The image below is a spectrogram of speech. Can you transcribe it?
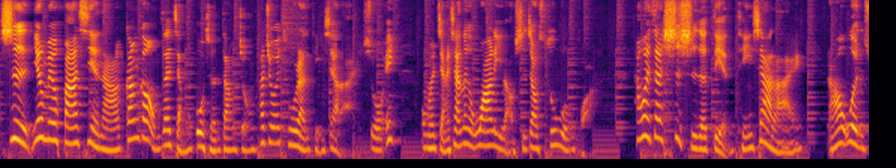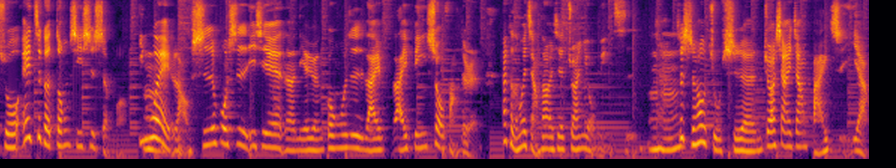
是你有没有发现啊？刚刚我们在讲的过程当中，他就会突然停下来说：“哎。”我们讲一下那个蛙里老师叫苏文华，他会在适时的点停下来，然后问说：“哎，这个东西是什么？”因为老师或是一些呃你的员工或是来来宾受访的人，他可能会讲到一些专有名词。嗯哼，这时候主持人就要像一张白纸一样，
